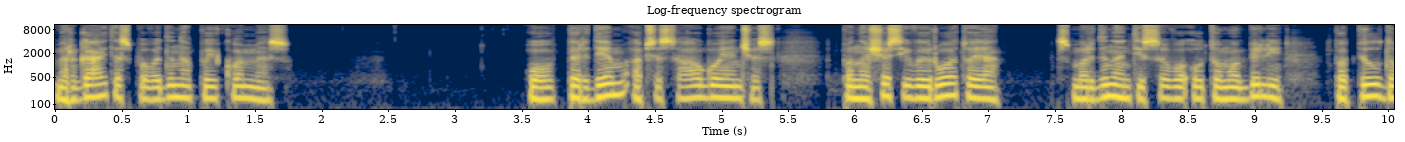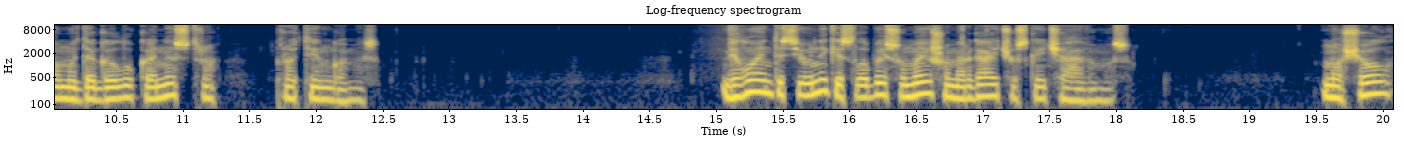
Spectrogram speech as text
mergaitės pavadina paikomis, o perdėm apsisaugojančias, panašias į vairuotoją, smardinantį savo automobilį papildomų degalų kanistrų protingomis. Vėluojantis jaunikis labai sumaišo mergaičių skaičiavimus. Nuo šiol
